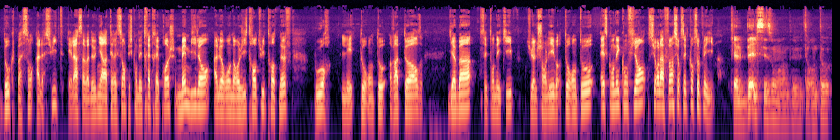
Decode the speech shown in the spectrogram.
donc passons à la suite. Et là ça va devenir intéressant puisqu'on est très très proche. Même bilan à l'heure où on enregistre 38-39 pour les Toronto Raptors. Gabin, c'est ton équipe. Tu as le champ libre. Toronto, est-ce qu'on est confiant sur la fin sur cette course au play-in? Quelle belle saison hein, de Toronto.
